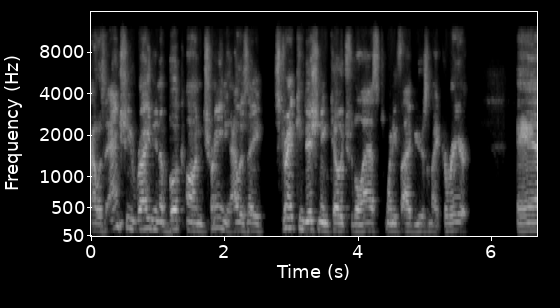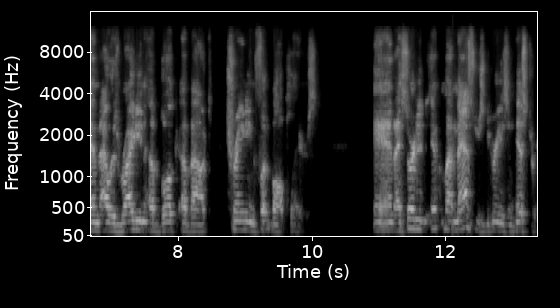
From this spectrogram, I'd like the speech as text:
I was actually writing a book on training. I was a strength conditioning coach for the last 25 years of my career. And I was writing a book about training football players. And I started my master's degree is in history.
